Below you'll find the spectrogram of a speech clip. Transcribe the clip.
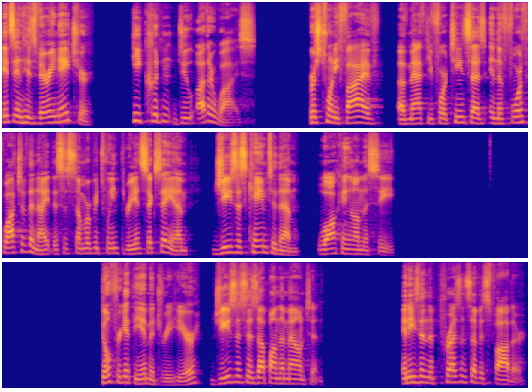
It's in his very nature. He couldn't do otherwise. Verse 25 of Matthew 14 says, In the fourth watch of the night, this is somewhere between 3 and 6 a.m., Jesus came to them walking on the sea. Don't forget the imagery here. Jesus is up on the mountain and he's in the presence of his Father.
